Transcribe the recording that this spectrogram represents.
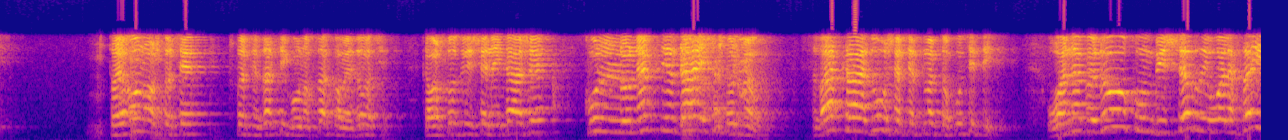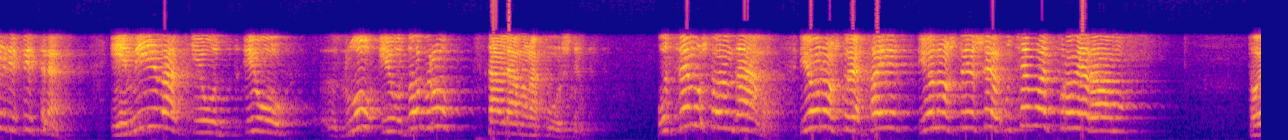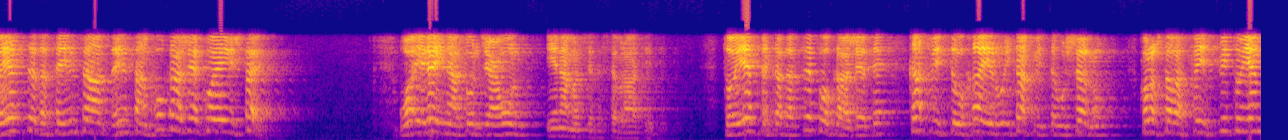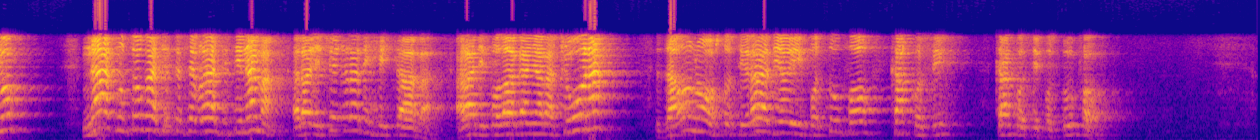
To je ono što će, što će zasigurno svakome doći. Kao što uzviše ne kaže, kullu nefsin daje maut. Svaka duša će smrt okusiti. Wa nabluukum bi sharri wal khairi fitna. I mi vas i u, i u zlu i u dobru stavljamo na kušnju. U svemu što vam damo. I ono što je hajr i ono što je šer. U čemu vas provjeravamo? To jeste da se insan, da insan pokaže ko je i šta je. Wa ilajna turđa'un i nama ćete se vratiti. To jeste kada sve pokažete kakvi ste u hajru i kakvi ste u šeru, skoro što vas sve ispitujemo, nakon toga ćete se vratiti nama, radi čega radi hisaba, radi polaganja računa, za ono što si radio i postupao, kako si, kako si postupao.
